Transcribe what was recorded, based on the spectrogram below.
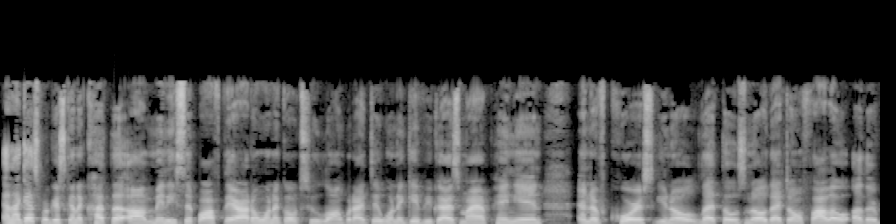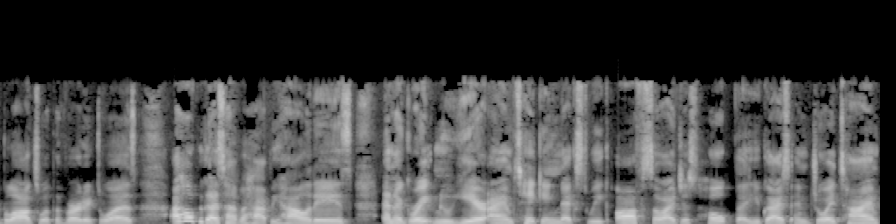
and I guess we're just going to cut the um, mini sip off there. I don't want to go too long, but I did want to give you guys my opinion. And of course, you know, let those know that don't follow other blogs what the verdict was. I hope you guys have a happy holidays and a great new year. I am taking next week off. So I just hope that you guys enjoy time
